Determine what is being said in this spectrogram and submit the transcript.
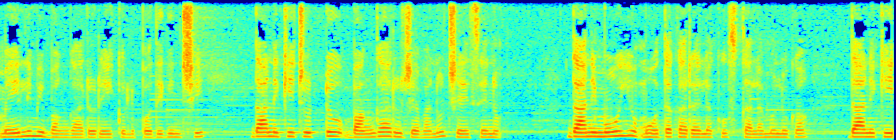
మేలిమి బంగారు రేకులు పొదిగించి దానికి చుట్టూ బంగారు జవను చేసెను. దాని మోయు మూతకర్రలకు స్థలములుగా దానికి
